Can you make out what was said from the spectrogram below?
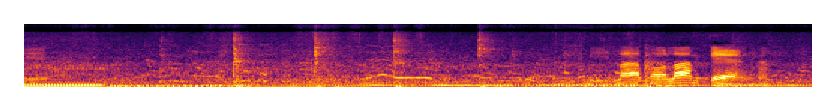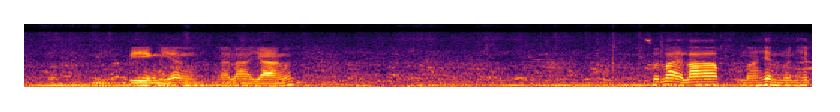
นี่มีลาบออล่ามแกงนะมีปีงมีอย่างลายๆอย่างนะส่วนไล่ลาบนะเห็นมันเห็ด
